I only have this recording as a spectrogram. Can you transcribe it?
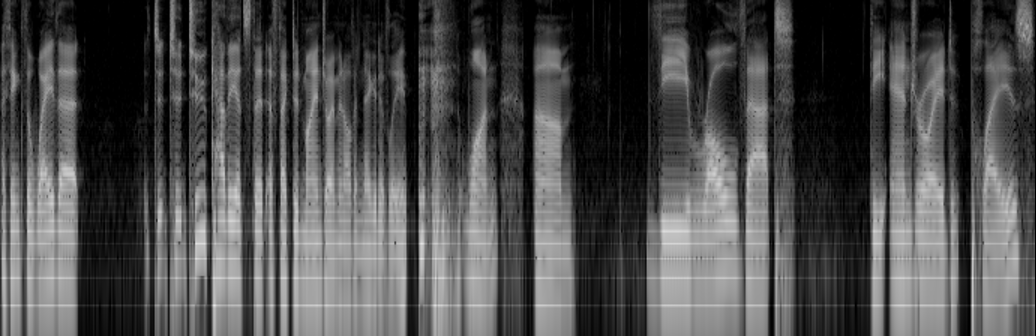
I think the way that t- t- two caveats that affected my enjoyment of it negatively. One, um, the role that the android plays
